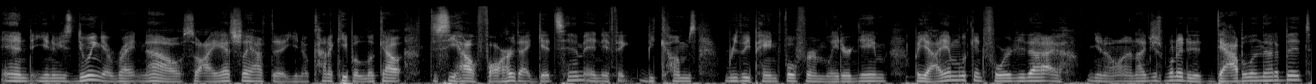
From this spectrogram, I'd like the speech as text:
and you know he's doing it right now, so I actually have to, you know, kind of keep a lookout to see how far that gets him and if it becomes really painful for him later game. But yeah, I am looking forward to that, you know, and I just wanted to dabble in that a bit.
